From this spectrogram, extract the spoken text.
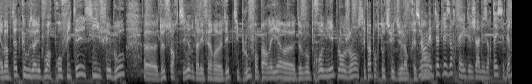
Eh ben peut-être que vous allez pouvoir profiter, s'il fait beau, euh, de sortir, d'aller faire euh, des petits ploufs. On parlait hier euh, de vos premiers plongeons. C'est pas pour tout de suite, j'ai l'impression. Non, mais peut-être les orteils déjà. Les orteils, c'est bien.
